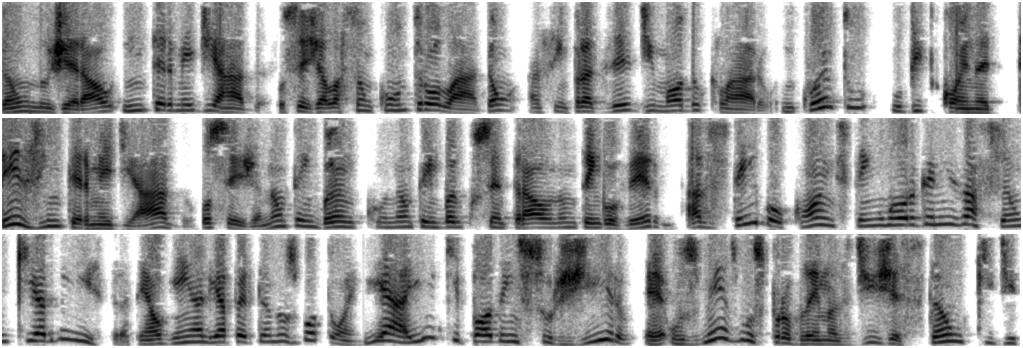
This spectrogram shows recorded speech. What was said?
são, no geral, intermediadas, ou seja, elas são controladas. Então, assim, para dizer de modo claro, enquanto o Bitcoin é desintermediado, ou seja, não tem banco, não tem banco central, não tem governo, as stablecoins têm uma organização que administra, tem alguém ali apertando os botões. E é aí que podem surgir é, os mesmos problemas de gestão que de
